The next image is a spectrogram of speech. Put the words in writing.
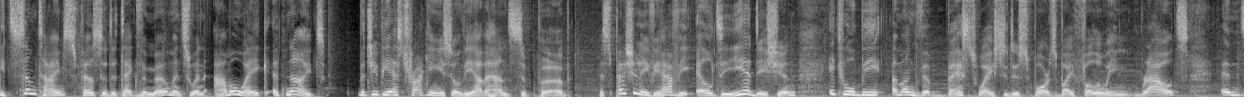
it sometimes fails to detect the moments when I'm awake at night. The GPS tracking is on the other hand superb, especially if you have the LTE edition, it will be among the best ways to do sports by following routes, and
